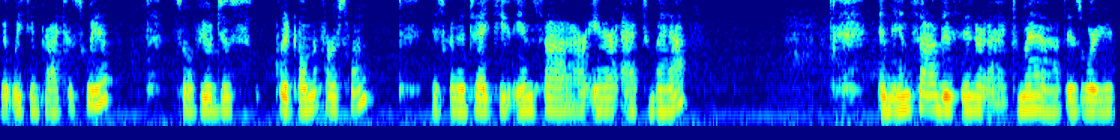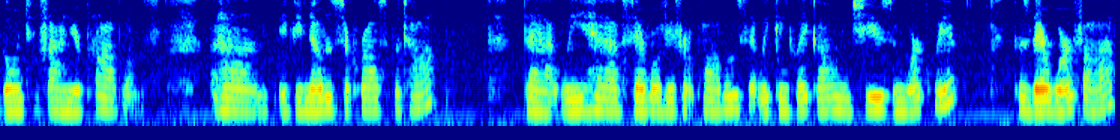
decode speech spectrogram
that we can practice with. So if you'll just click on the first one, it's going to take you inside our Interact Math. And inside this Interact Math is where you're going to find your problems. Um, if you notice across the top that we have several different problems that we can click on and choose and work with, because there were five.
